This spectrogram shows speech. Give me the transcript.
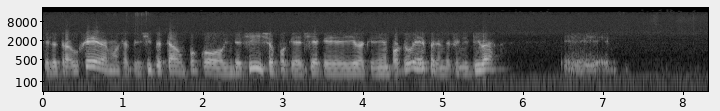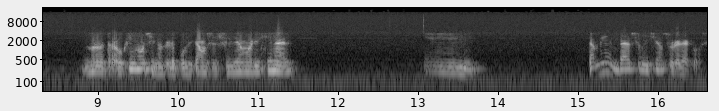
que lo tradujéramos, al principio estaba un poco indeciso porque decía que iba a escribir en portugués, pero en definitiva eh, no lo tradujimos, sino que lo publicamos en su idioma original. Y también da su visión sobre la cosa.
